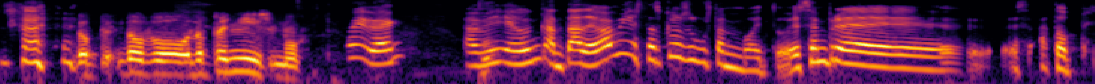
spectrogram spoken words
do, do, do peñismo. Moi ben. A mí eu encantada. Eu a mí estas cousas gustan moito. É sempre eh, a tope.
